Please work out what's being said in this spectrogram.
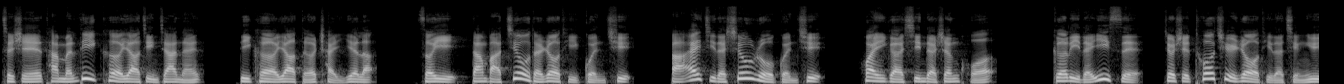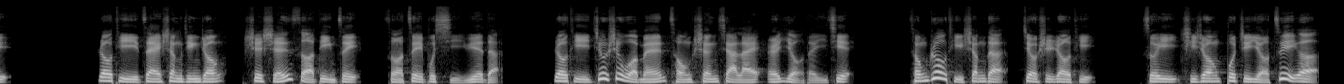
此时他们立刻要进迦南，立刻要得产业了。所以当把旧的肉体滚去，把埃及的羞辱滚去，换一个新的生活。割礼的意思。就是脱去肉体的情欲，肉体在圣经中是神所定罪、所最不喜悦的。肉体就是我们从生下来而有的一切，从肉体生的就是肉体，所以其中不只有罪恶、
